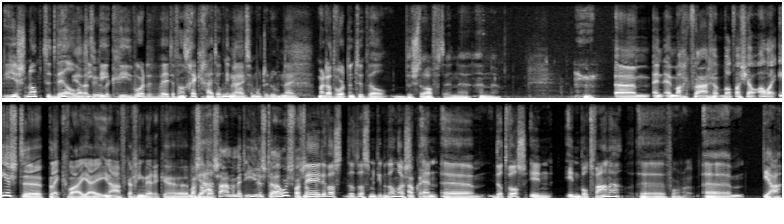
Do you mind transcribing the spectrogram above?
Je snapt het wel, Ja, want die, die, worden, weten van gekkigheid ook niet meer Nee. wat ze moeten doen. Nee. Maar dat wordt natuurlijk wel bestraft. En, en, eh, Ehm, en, en mag ik vragen, wat was jouw allereerste plek waar jij in Afrika ging werken? Was dat al samen met Iris trouwens? Was dat Nee, met- dat was, dat was met iemand anders. En ehm, dat was in, in Botswana. eh, voor, ehm, ja,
